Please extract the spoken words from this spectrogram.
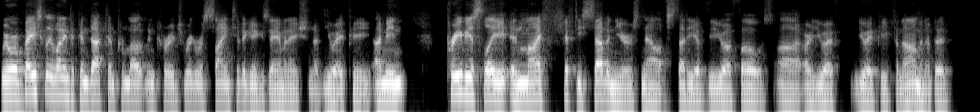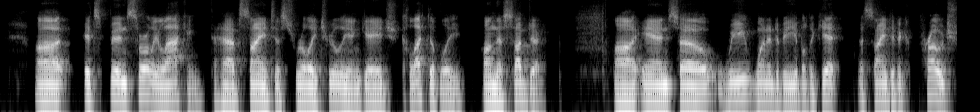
we were basically wanting to conduct and promote and encourage rigorous scientific examination of UAP. I mean, previously in my 57 years now of study of the UFOs uh, or Uf, UAP phenomena, but uh, it's been sorely lacking to have scientists really truly engage collectively on this subject. Uh, and so we wanted to be able to get a scientific approach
